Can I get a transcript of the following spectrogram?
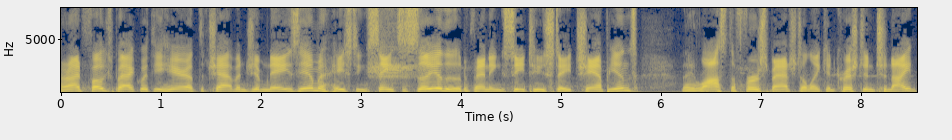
All right, folks, back with you here at the Chapman Gymnasium. Hastings St. Cecilia, the defending C2 state champions. They lost the first match to Lincoln Christian tonight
